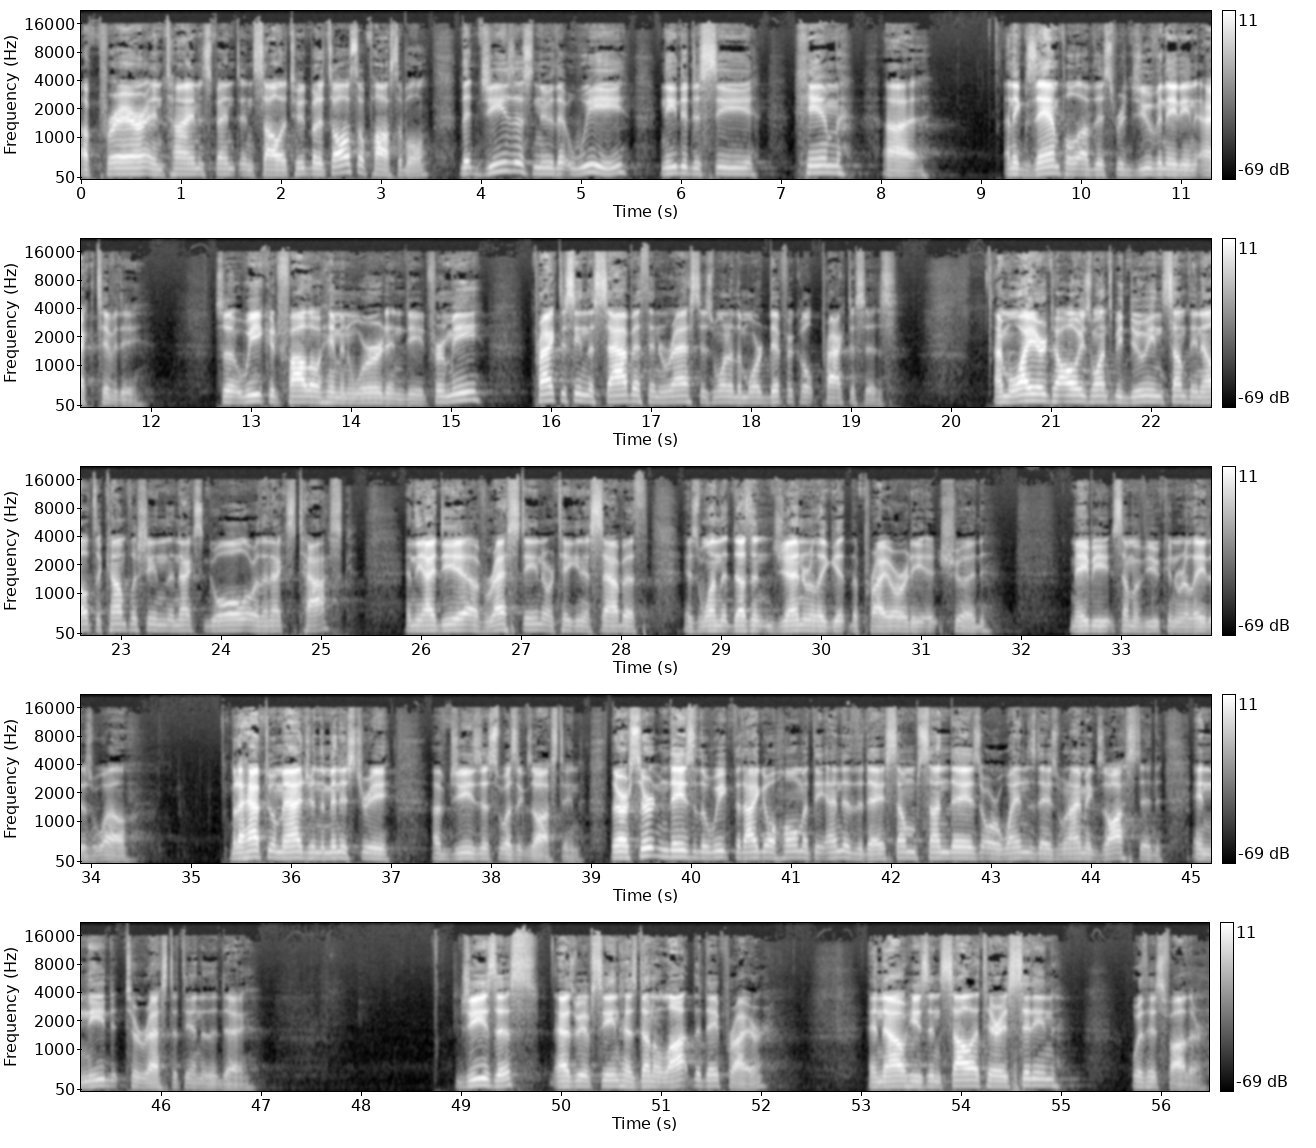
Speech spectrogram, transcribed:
of prayer and time spent in solitude, but it's also possible that Jesus knew that we needed to see him uh, an example of this rejuvenating activity so that we could follow him in word and deed. For me, Practicing the Sabbath and rest is one of the more difficult practices. I'm wired to always want to be doing something else, accomplishing the next goal or the next task. And the idea of resting or taking a Sabbath is one that doesn't generally get the priority it should. Maybe some of you can relate as well. But I have to imagine the ministry of Jesus was exhausting. There are certain days of the week that I go home at the end of the day, some Sundays or Wednesdays when I'm exhausted and need to rest at the end of the day. Jesus, as we have seen, has done a lot the day prior, and now he's in solitary sitting with his Father.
